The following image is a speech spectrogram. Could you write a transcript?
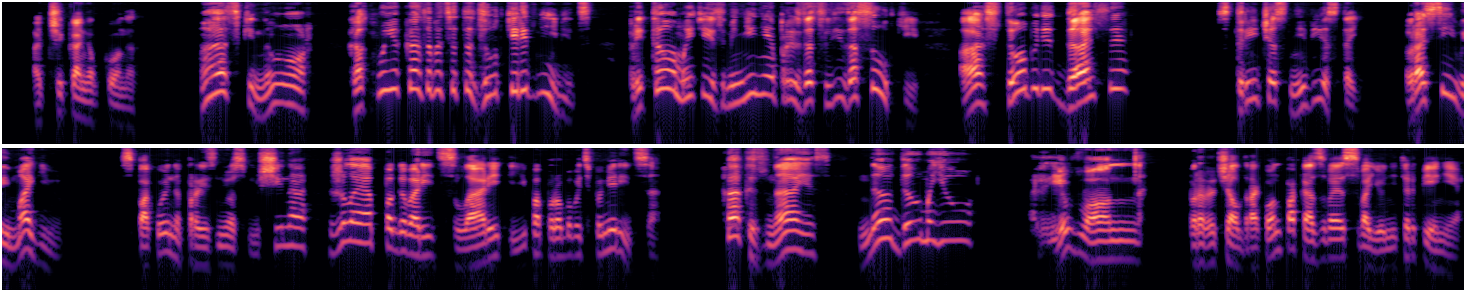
— отчеканил Конор. «Аскинор, какой, оказывается, ты жуткий ревнивец! Притом эти изменения произошли за сутки. А что будет дальше? Встреча с невестой. Рассеивай магию. Спокойно произнес мужчина, желая поговорить с Ларри и попробовать помириться. Как знаешь, но думаю... Ревон! Прорычал дракон, показывая свое нетерпение.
